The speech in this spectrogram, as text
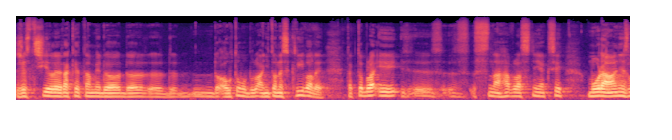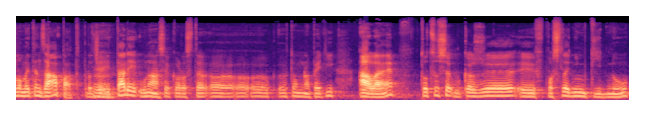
že stříleli raketami do, do, do, do automobilu, ani to neskrývali, tak to byla i snaha vlastně jaksi morálně zlomit ten západ, protože hmm. i tady u nás jako roste k tomu napětí, ale to, co se ukazuje i v posledním týdnu,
